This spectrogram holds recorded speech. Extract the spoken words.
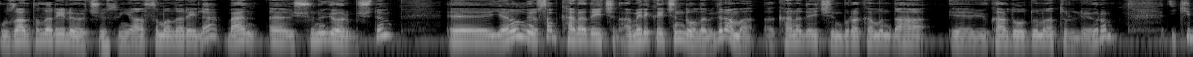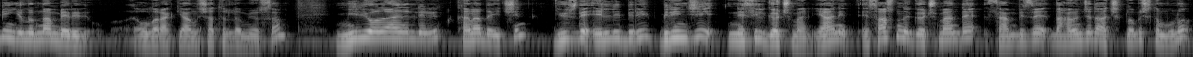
uzantılarıyla ölçüyorsun, yansımalarıyla. Ben e, şunu görmüştüm. E, yanılmıyorsam Kanada için, Amerika için de olabilir ama Kanada için bu rakamın daha e, yukarıda olduğunu hatırlıyorum. 2000 yılından beri olarak yanlış hatırlamıyorsam milyonerlerin Kanada için %51'i birinci nesil göçmen. Yani esasında göçmende sen bize daha önce de açıklamıştın bunu.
